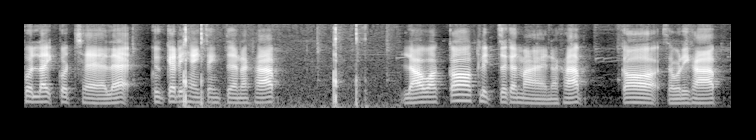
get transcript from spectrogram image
กดไลค์กดแชร์และกดกระดิ่งแจ้งเตือนนะครับ แล้วก็คลิปเจอกันใหม่นะครับ ก็สวัสดีครับ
